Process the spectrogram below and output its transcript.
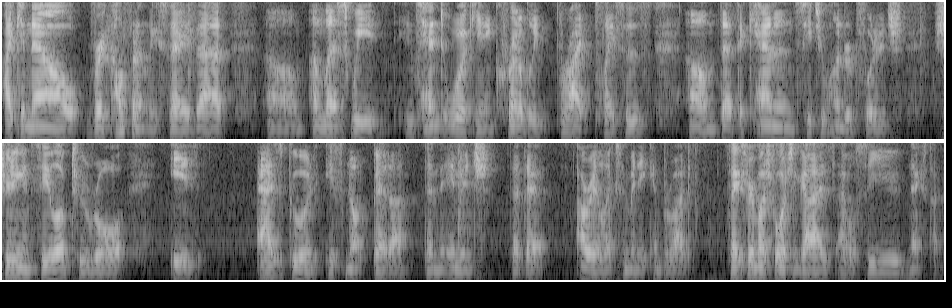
I can now very confidently say that um, unless we intend to work in incredibly bright places, um, that the Canon C200 footage shooting in C-Log 2 RAW is as good, if not better, than the image that the Alexa Mini can provide. Thanks very much for watching, guys. I will see you next time.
